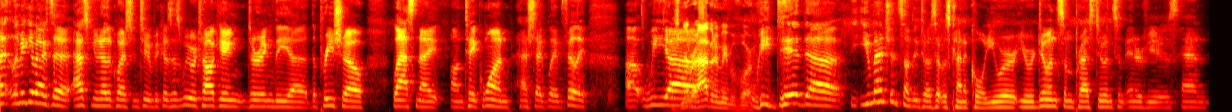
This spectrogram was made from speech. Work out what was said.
Let, let me get back to ask you another question too, because as we were talking during the uh, the pre-show last night on Take One hashtag Blame Philly, uh, we uh, It's never happened to me before. we did. Uh, you mentioned something to us that was kind of cool. You were you were doing some press, doing some interviews, and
